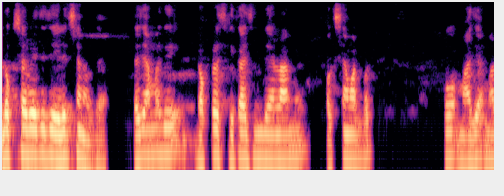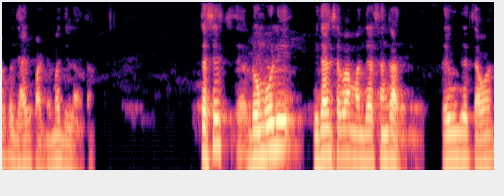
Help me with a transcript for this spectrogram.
लोकसभेचे जे इलेक्शन होतं त्याच्यामध्ये डॉक्टर श्रीकांत शिंदे यांना आम्ही पक्षामार्फत व माझ्या मार्फत जाहीर पाठिंबा दिला होता. तसेच डोंबोली विधानसभा मतदारसंघात रवींद्र चव्हाण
